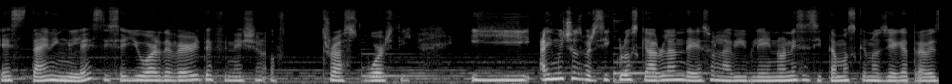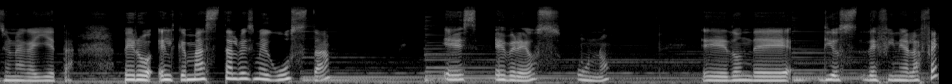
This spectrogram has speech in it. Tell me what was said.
Está en inglés, dice, You are the very definition of trustworthy. Y hay muchos versículos que hablan de eso en la Biblia y no necesitamos que nos llegue a través de una galleta. Pero el que más tal vez me gusta es Hebreos 1, eh, donde Dios define a la fe.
